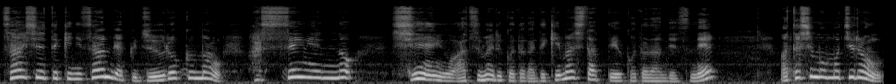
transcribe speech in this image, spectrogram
最終的に316万8000円の支援を集めることができましたっていうことなんですね。私ももちろん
